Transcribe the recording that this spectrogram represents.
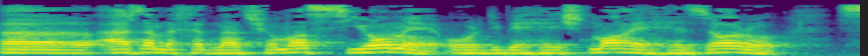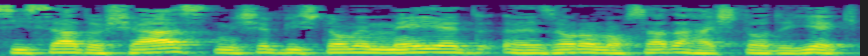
ارزم به خدمت شما سیوم اردیبهشت ماه 1360 میشه 20 می 1981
